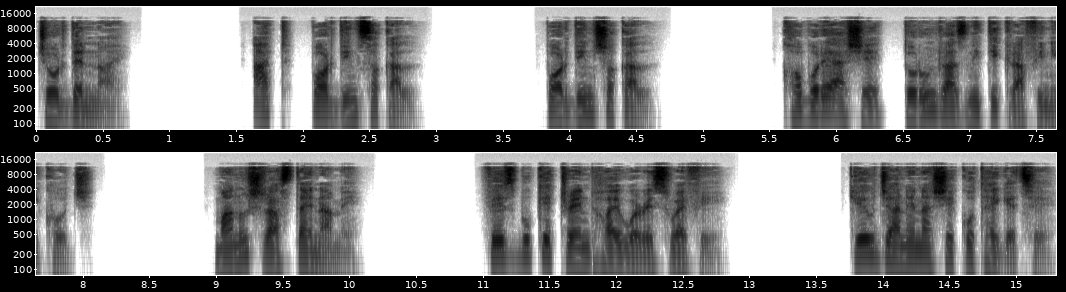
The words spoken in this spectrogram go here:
চোরদের নয়। আট, পরদিন সকাল। পরদিন সকাল। খবরে আসে, তরুণ রাজনীতিক রাফি নিখোঁজ। মানুষ রাস্তায় নামে। ফেসবুকে ট্রেন্ড হয় ওয়ারেসওয়াফে কেউ জানে না সে কোথায় গেছে।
